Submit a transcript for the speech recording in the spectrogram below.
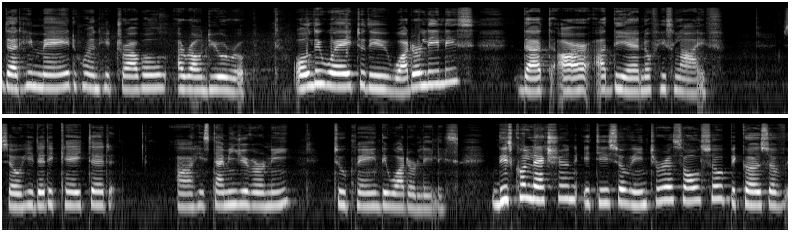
that he made when he traveled around Europe, all the way to the water lilies that are at the end of his life. So he dedicated uh, his time in Giverny to paint the water lilies. This collection it is of interest also because of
